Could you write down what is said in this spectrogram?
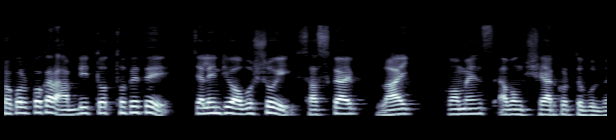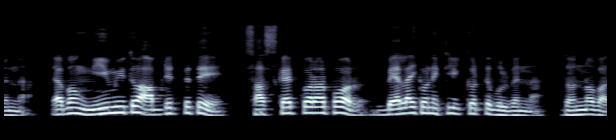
সকল প্রকার আপডেট তথ্য পেতে চ্যানেলটি অবশ্যই সাবস্ক্রাইব, লাইক কমেন্টস এবং শেয়ার করতে ভুলবেন না। এবং নিয়মিত আপডেট পেতে সাবস্ক্রাইব করার পর বেল আইকনে ক্লিক করতে ভুলবেন না। ধন্যবাদ।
